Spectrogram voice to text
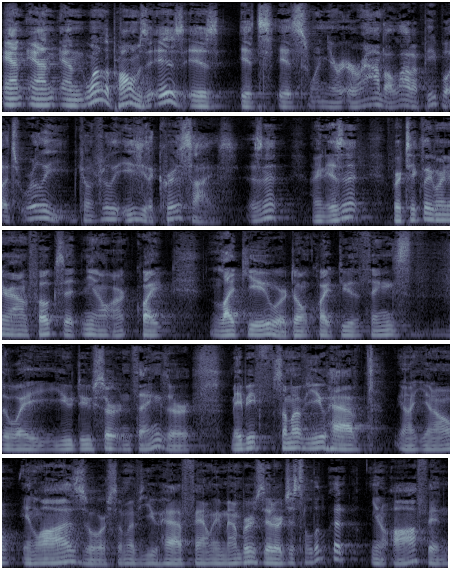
And, and, and one of the problems is, is it's, it's when you're around a lot of people, it's really, becomes really easy to criticize, isn't it? I mean, isn't it? Particularly when you're around folks that, you know, aren't quite like you or don't quite do the things the way you do certain things. Or maybe some of you have, you know, you know in-laws or some of you have family members that are just a little bit you know, off, and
